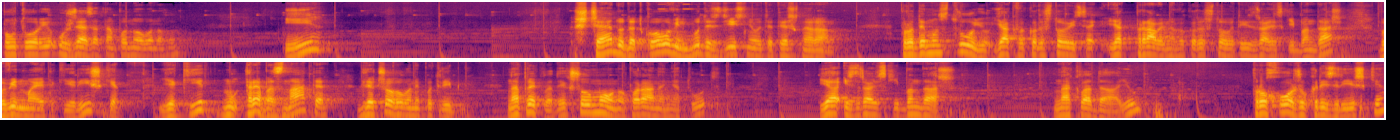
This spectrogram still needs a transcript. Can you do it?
повторюю, уже затампонованого. І ще додатково він буде здійснювати тиск на рану. Продемонструю, як використовується, як правильно використовувати ізраїльський бандаж, бо він має такі ріжки, які ну, треба знати, для чого вони потрібні. Наприклад, якщо умовно поранення тут, я ізраїльський бандаж накладаю, проходжу крізь ріжки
